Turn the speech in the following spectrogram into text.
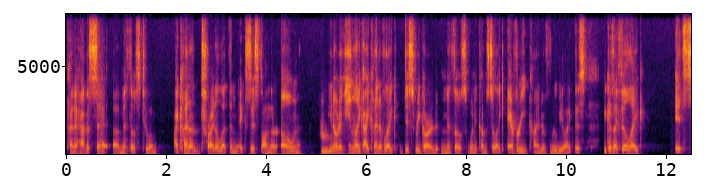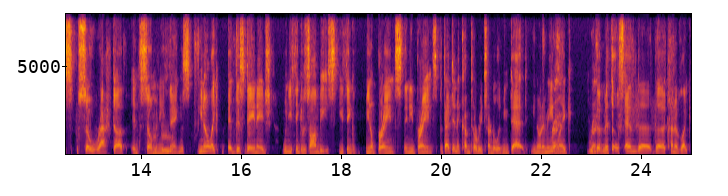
kind of have a set uh, mythos to them. I kind of try to let them exist on their own. You know what I mm-hmm. mean? Like I kind of like disregard mythos when it comes to like every kind of movie like this because I feel like it's so wrapped up in so many mm-hmm. things. You know, like at this day and age, when you think of zombies, you think of you know brains. They need brains, but that didn't come till Return to Living Dead. You know what I mean? Right. Like Right. the mythos and the the kind of like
